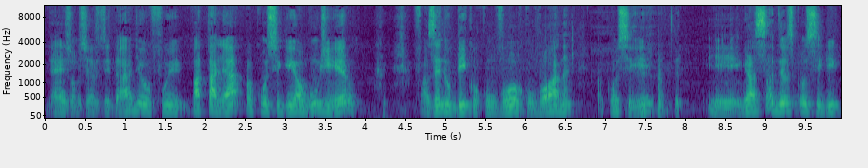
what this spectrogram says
10, 11 anos de idade, eu fui batalhar para conseguir algum dinheiro, fazendo bico com vô, com vó, né, para conseguir. E, graças a Deus, consegui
